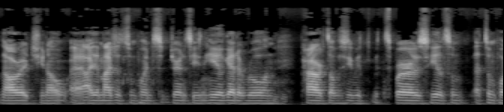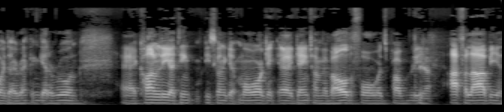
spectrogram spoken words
Norwich. You know, uh, I imagine at some point during the season he'll get a run. Mm-hmm. Parrott's obviously with, with Spurs, he'll some at some point I reckon get a run. Uh, Connolly, I think he's going to get more ga- uh, game time of all the forwards probably. Yeah. Afolabi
